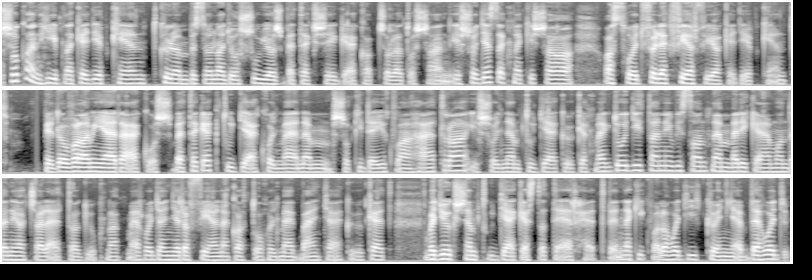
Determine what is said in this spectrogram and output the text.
Sokan hívnak egyébként különböző nagyon súlyos betegséggel kapcsolatosan, és hogy ezeknek is a, az, hogy főleg férfiak egyébként például valamilyen rákos betegek tudják, hogy már nem sok idejük van hátra, és hogy nem tudják őket meggyógyítani, viszont nem merik elmondani a családtagjuknak, mert hogy annyira félnek attól, hogy megbántják őket, vagy ők sem tudják ezt a terhet. De nekik valahogy így könnyebb, de hogy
